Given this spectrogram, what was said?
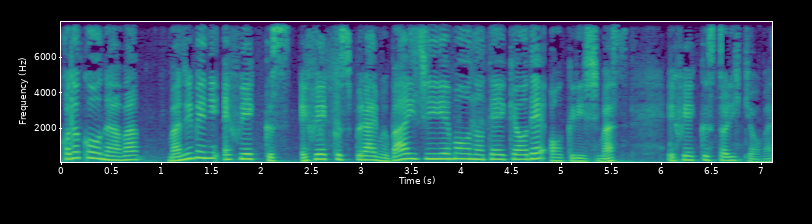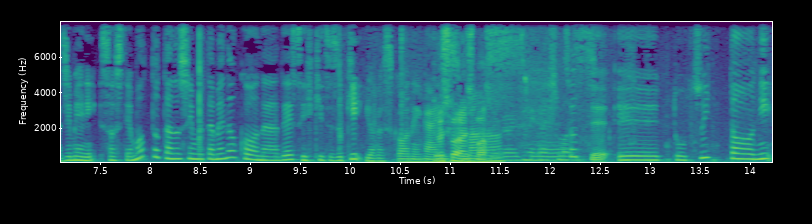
このコーナーは真面目に FX、FX プライム by GMO の提供でお送りします。FX 取引を真面目に、そしてもっと楽しむためのコーナーです。引き続きよろしくお願いします。よろしくお願いします。さて、えっ、ー、と、ツイッターに、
